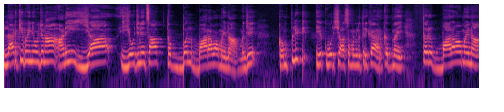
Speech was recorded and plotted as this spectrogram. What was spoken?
लाडकी बहीण योजना आणि या योजनेचा तब्बल बारावा महिना म्हणजे कंप्लीट एक वर्ष असं म्हटलं तरी काय हरकत नाही तर बारावा महिना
